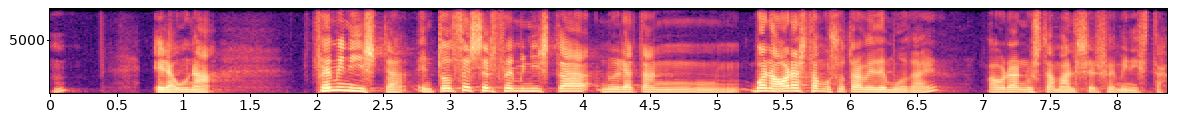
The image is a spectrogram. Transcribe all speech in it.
¿Mm? Era una Feminista, entonces ser feminista no era tan... Bueno, ahora estamos otra vez de moda, ¿eh? Ahora no está mal ser feminista.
